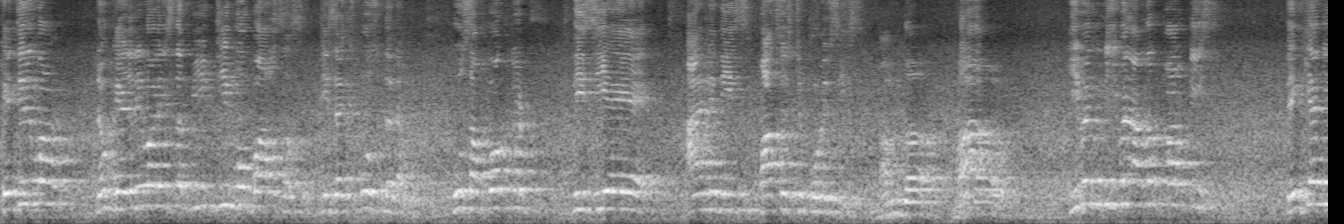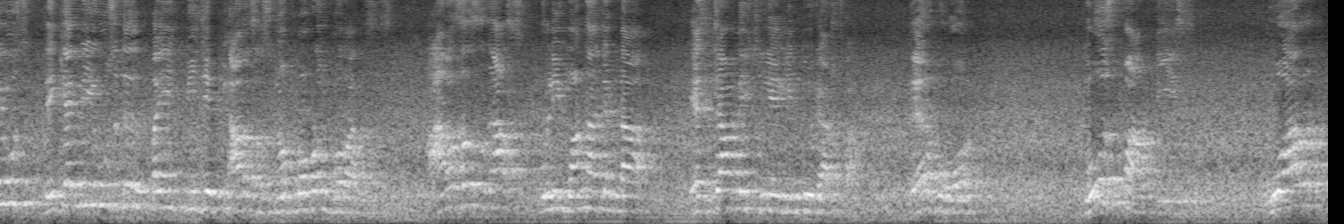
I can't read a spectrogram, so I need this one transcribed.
Kejriwal. No, Kejriwal is the B team of RSS. It is exposed now. Who supported the CAA and these fascist policies. Ah, even even other parties, they can use they can be used by BJP, RSS, no problem for RSS. RSS has only one agenda, establishing a Hindu Rashtra. Therefore, those parties who are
